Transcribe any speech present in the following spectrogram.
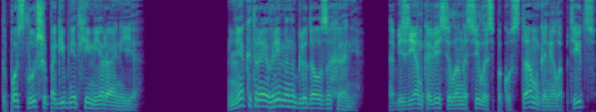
то пусть лучше погибнет химера, а не я. Некоторое время наблюдал за Хани. Обезьянка весело носилась по кустам, гоняла птиц,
